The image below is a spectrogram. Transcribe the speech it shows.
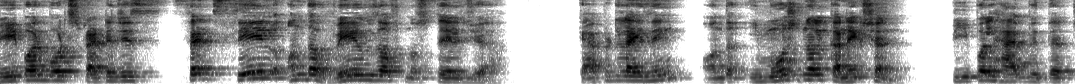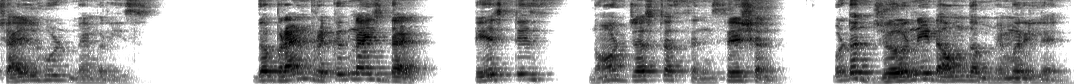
Paperboat strategies set sail on the waves of nostalgia, capitalizing on the emotional connection people have with their childhood memories. The brand recognized that taste is not just a sensation, but a journey down the memory lane.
